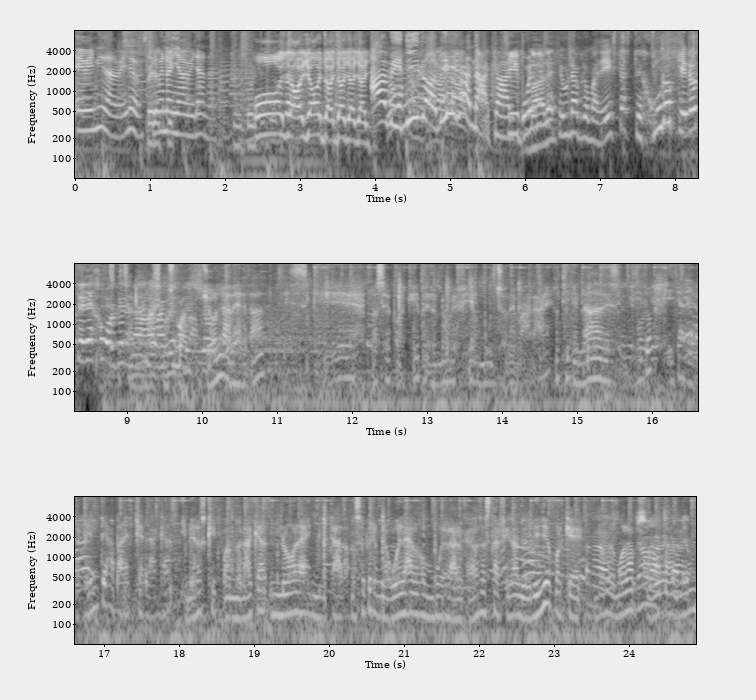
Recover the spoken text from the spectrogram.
He venido a veros. Pero bueno, que- ya verán. ¡Ay, ay, ay, ay, ay, ay! ¡Ha venido a ver a Nakar! Sí, Vuelves vale. a hacer una broma de estas, te juro que no te dejo volver a nada. Yo la verdad no sé por qué, pero no me fío mucho de Mara, ¿eh? No tiene nada de sentido que ella de repente aparezca en la casa y menos que cuando Nakar no la ha invitado. No sé, pero me huele algo muy raro. Quedaos hasta el final del vídeo porque no me mola absolutamente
